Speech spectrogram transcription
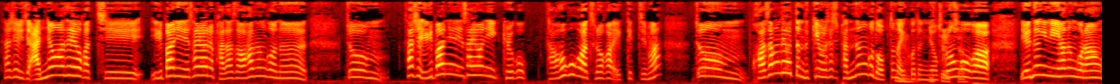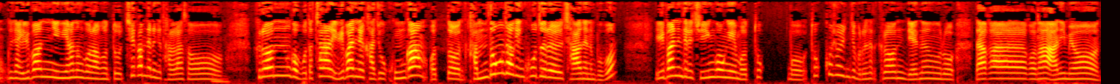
사실 이제 안녕하세요 같이 일반인이 사연을 받아서 하는 거는 좀 사실 일반인 사연이 결국 다 허구가 들어가 있겠지만 좀 과장되었던 느낌을 사실 받는 것도 없잖아 음, 있거든요. 있죠, 그런 있죠. 거가 예능인이 하는 거랑 그냥 일반인이 하는 거랑은 또 체감되는 게 달라서 음. 그런 거보다 차라리 일반인을 가지고 공감 어떤 감동적인 코드를 자아내는 부분 일반인들이 주인공이 뭐 톡, 뭐, 토크쇼인지 모르겠어요. 그런 예능으로 나가거나 아니면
